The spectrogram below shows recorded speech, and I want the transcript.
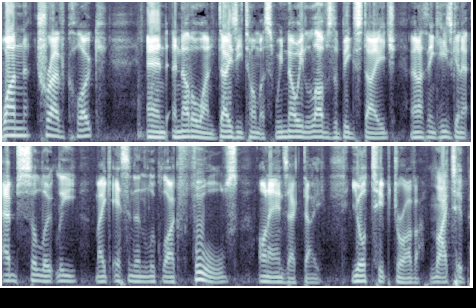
one, Trav Cloke, and another one, Daisy Thomas. We know he loves the big stage, and I think he's going to absolutely make Essendon look like fools on Anzac Day. Your tip, driver. My tip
